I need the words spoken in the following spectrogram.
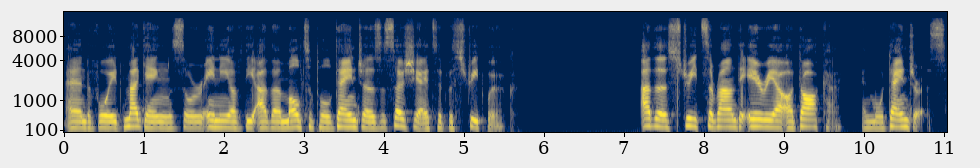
and avoid muggings or any of the other multiple dangers associated with street work. Other streets around the area are darker and more dangerous,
